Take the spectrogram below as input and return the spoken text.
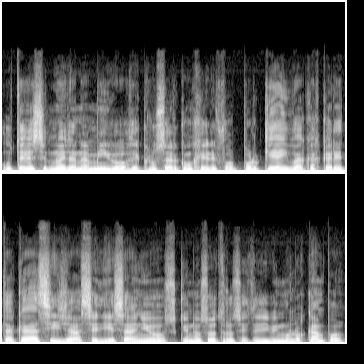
ustedes no eran amigos de cruzar con Hereford, ¿por qué hay vacas careta acá si ya hace 10 años que nosotros este, vivimos los campos?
